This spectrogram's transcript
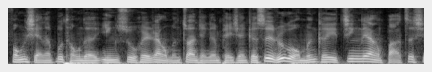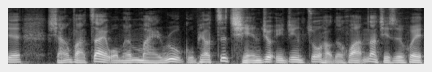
风险的不同的因素会让我们赚钱跟赔钱。可是，如果我们可以尽量把这些想法在我们买入股票之前就已经做好的话，那其实会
